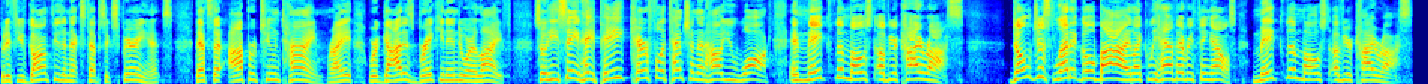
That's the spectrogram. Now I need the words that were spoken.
But if you've gone through the next steps experience that's that opportune time right where god is breaking into our life. So he's saying, hey, pay careful attention at how you walk and make the most of your kairos. Don't just let it go by like we have everything else. Make the most of your kairos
